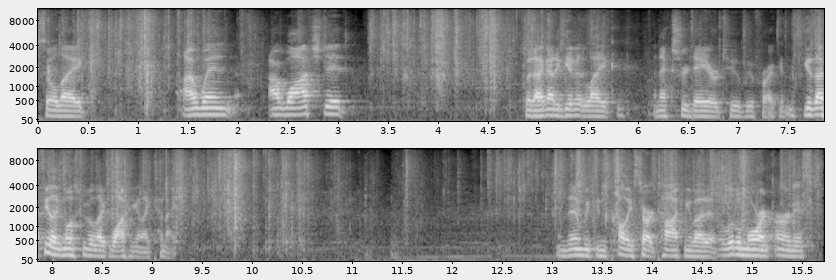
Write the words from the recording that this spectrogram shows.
So like, I went, I watched it but I got to give it like an extra day or two before I can, because I feel like most people like watching it like tonight. And then we can probably start talking about it a little more in earnest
